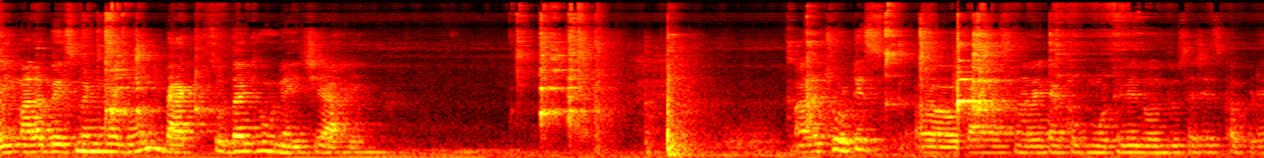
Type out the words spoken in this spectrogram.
आणि मला बेसमेंट मधून बॅग सुद्धा घेऊन यायची आहे. मला छोटीच बॅग असणार आहे काय खूप मोठी नाही दोन दिवसाचेच कपडे.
